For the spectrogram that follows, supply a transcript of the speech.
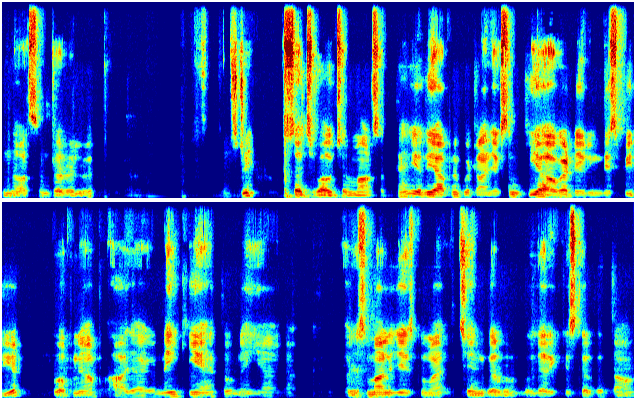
नॉर्थ सेंट्रल रेलवे सच वाउचर मार सकते हैं। यदि आपने कोई ट्रांजेक्शन किया होगा ड्यूरिंग दिस पीरियड तो अपने आप आ जाएगा। नहीं किए हैं तो नहीं आएगा। तो जैसे मान लीजिए इसको मैं चेंज कर दूँ, दो हज़ार इक्कीस कर देता हूँ।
